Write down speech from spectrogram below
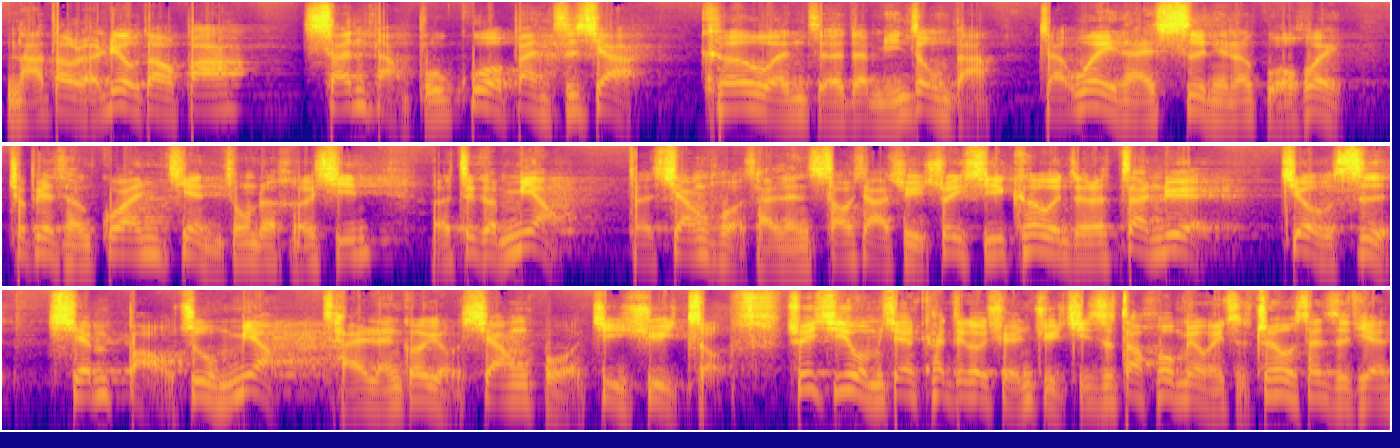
拿到了六到八，三党不过半之下，柯文哲的民众党在未来四年的国会就变成关键中的核心，而这个庙的香火才能烧下去。所以，其实柯文哲的战略。就是先保住庙，才能够有香火继续走。所以，其实我们现在看这个选举，其实到后面为止，最后三十天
